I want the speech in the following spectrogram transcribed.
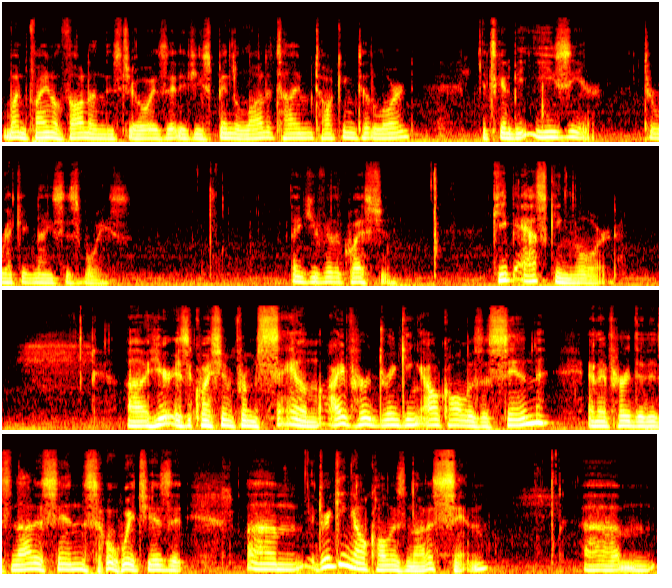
one final thought on this, Joe, is that if you spend a lot of time talking to the Lord, it's going to be easier to recognize his voice. Thank you for the question. Keep asking the Lord. Uh, here is a question from Sam. I've heard drinking alcohol is a sin, and I've heard that it's not a sin, so which is it? Um, drinking alcohol is not a sin. Um,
